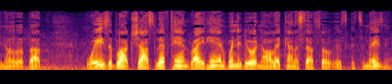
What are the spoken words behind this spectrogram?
You know about ways to block shots, left hand, right hand, when to do it, and all that kind of stuff. So it's, it's amazing.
